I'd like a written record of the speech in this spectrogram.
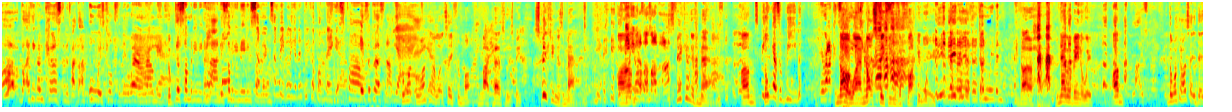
Oh, but I think I'm cursed in the fact that I'm always constantly aware Yeah, around yeah. me. Does somebody need a hand? Is somebody needing some, something? some people are going to pick up on things Yeah, far. it's the personality. Yeah, The one, the one thing I'd like to say from my, from my personal experience, speaking as a man, um, Speaking as a mother. speaking as a man, um, Speaking the- as a weeb. Heracles. no, I am not speaking as a fucking weeb. Done weaving. No, never been a weeb. Um, the one thing I'd say, the,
